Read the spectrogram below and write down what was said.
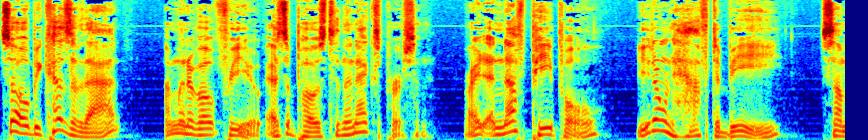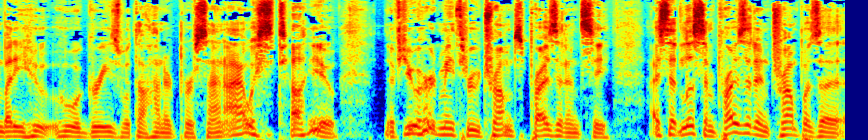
So because of that, I'm going to vote for you as opposed to the next person, right? Enough people, you don't have to be somebody who, who agrees with 100%. I always tell you, if you heard me through Trump's presidency, I said, listen, President Trump was a,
